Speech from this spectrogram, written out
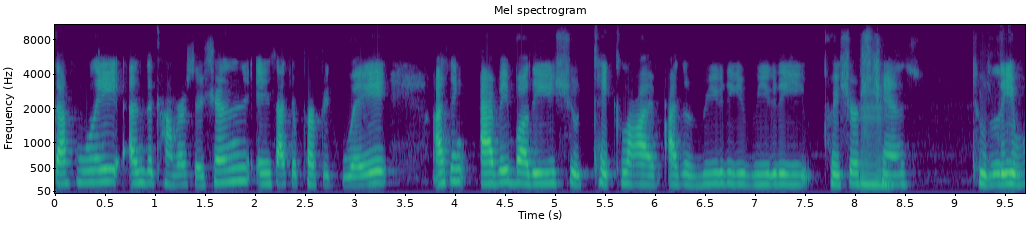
definitely ends the conversation in such a perfect way. I think everybody should take life as a really, really precious Mm. chance to live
